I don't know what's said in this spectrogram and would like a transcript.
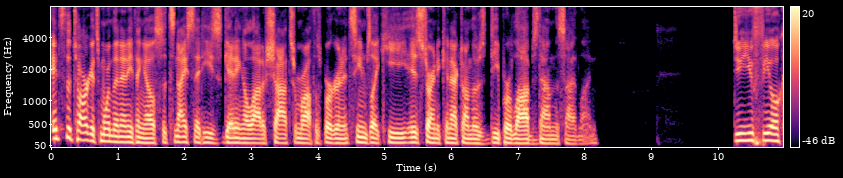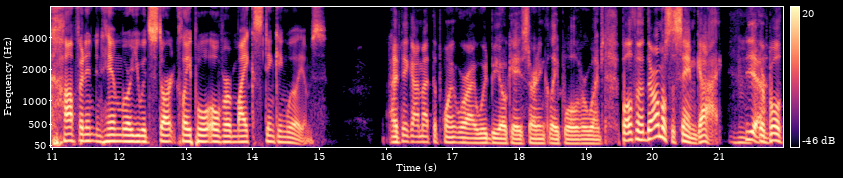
It's the targets more than anything else. It's nice that he's getting a lot of shots from Roethlisberger, and it seems like he is starting to connect on those deeper lobs down the sideline. Do you feel confident in him where you would start Claypool over Mike Stinking Williams? I think I'm at the point where I would be okay starting Claypool over Williams. Both of they're almost the same guy. Mm-hmm. Yeah. They're both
